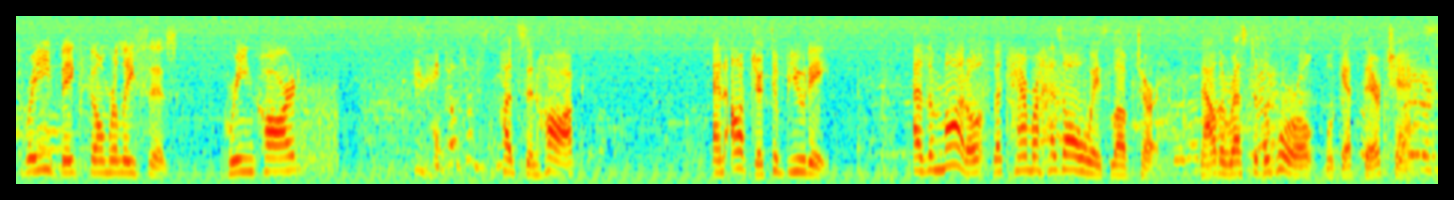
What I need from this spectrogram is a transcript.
three big film releases. Green Card, Hudson Hawk, and Object of Beauty. As a model, the camera has always loved her. Now the rest of the world will get their chance.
